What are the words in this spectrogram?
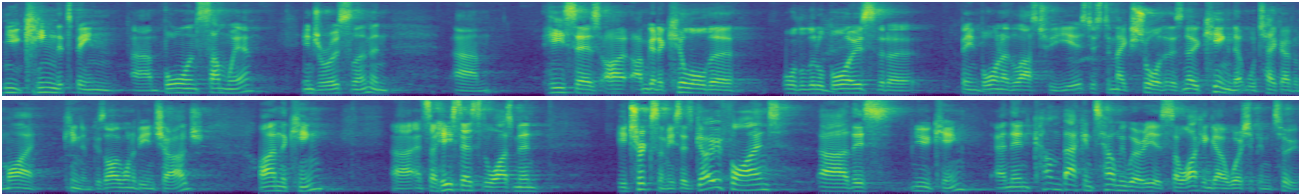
new king that's been um, born somewhere in Jerusalem. And um, he says, I'm going to kill all the, all the little boys that are been born over the last two years just to make sure that there's no king that will take over my kingdom because I want to be in charge. I'm the king. Uh, and so he says to the wise men, he tricks them. He says, Go find uh, this new king and then come back and tell me where he is so I can go worship him too.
